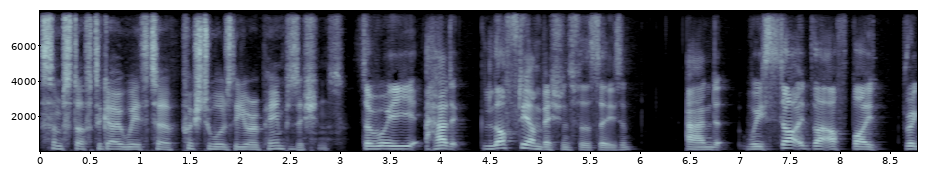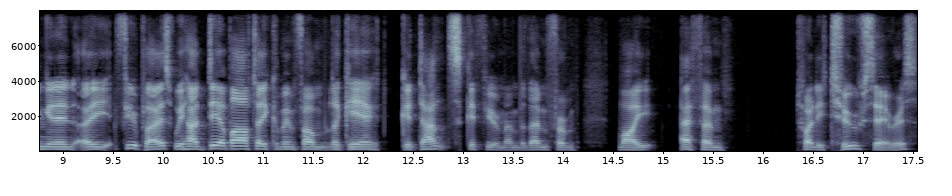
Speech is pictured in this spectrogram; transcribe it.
some stuff to go with to push towards the European positions. So we had lofty ambitions for the season, and we started that off by bringing in a few players. We had Diabate come in from Lechia Gdansk, if you remember them from my FM twenty two series.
